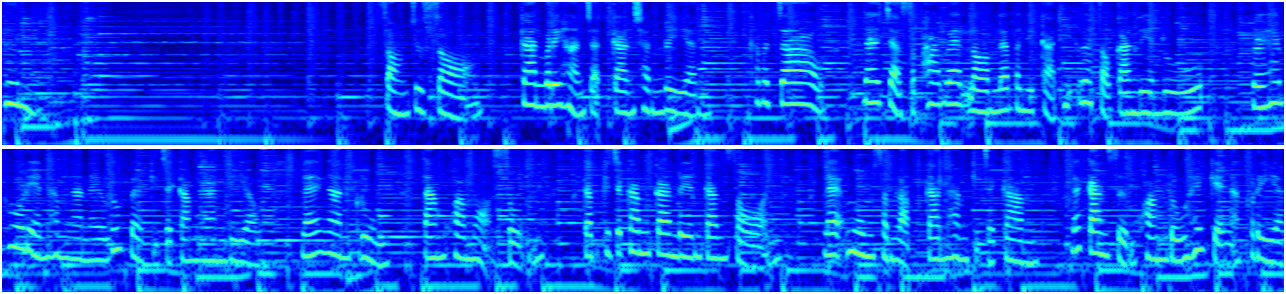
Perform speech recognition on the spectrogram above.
ขึ้น 2.2 การบริหารจัดการชั้นเรียน ข้าพเจ้าได้จัดสภาพแวดล้อมและบรรยากาศที่เอื้อต่อการเรียนรู้ โดยให้ผู้เรียนทำงานในรูปแบบกิจกรรมงานเดียว และงานกลุ่มตามความเหมาะสม กับกิจกรรมการเรียนการสอน และมุมสำหรับการทำกิจกรรม และการเสริมความรู้ให้แก่นักเรียน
